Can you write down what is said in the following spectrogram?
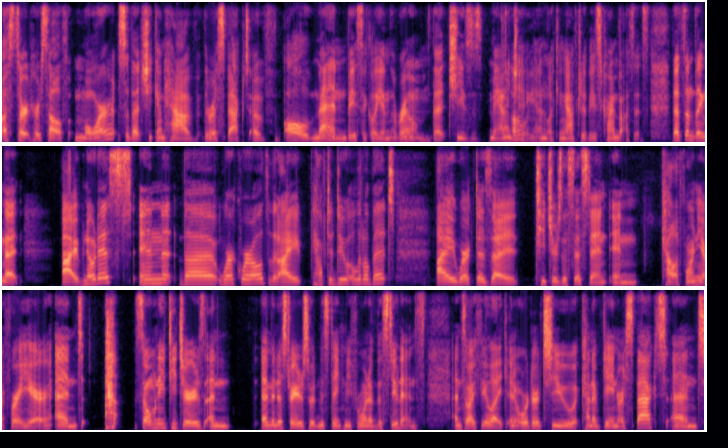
assert herself more so that she can have the respect of all men basically in the room that she's managing Oh, yeah. and looking after these crime bosses. That's something that I've noticed in the work world that I have to do a little bit. I worked as a teacher's assistant in California for a year, and so many teachers and administrators would mistake me for one of the students. And so I feel like in order to kind of gain respect and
